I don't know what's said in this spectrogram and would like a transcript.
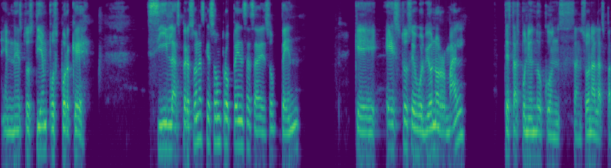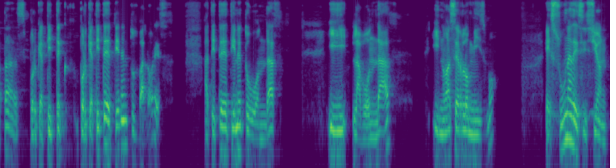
en estos tiempos, porque si las personas que son propensas a eso ven que esto se volvió normal, te estás poniendo con Sansón a las patadas, porque a ti te, porque a ti te detienen tus valores, a ti te detiene tu bondad. Y la bondad y no hacer lo mismo es una decisión.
